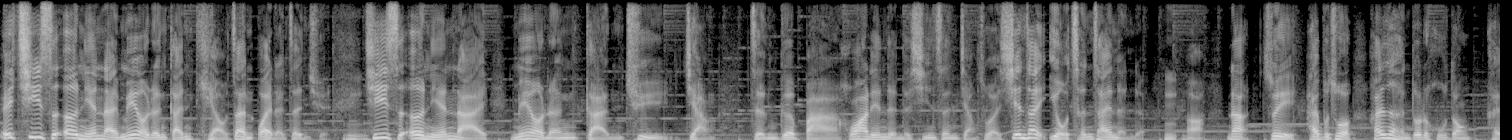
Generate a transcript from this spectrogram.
哎，七十二年来没有人敢挑战外来政权，七十二年来没有人敢去讲。整个把花莲人的心声讲出来，现在有成才能的，嗯啊，那所以还不错，还是很多的互动开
